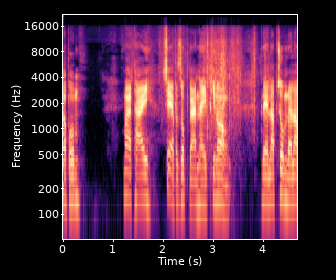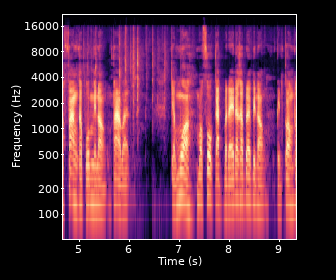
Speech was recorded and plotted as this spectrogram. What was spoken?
ครับผม มาไทยแชร์ประสบการณ์ให้พี่น้อง ได้รับชมได้รับฟังครับผมพี่น้องภาพจะมั่วบ่โฟกัสบ่ได้นะครับเด้อพี่น้องเป็นกล้องโท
